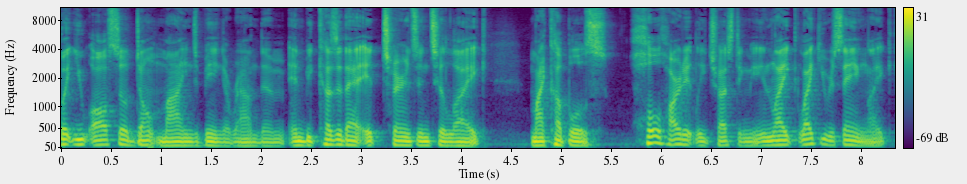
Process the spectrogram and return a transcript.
but you also don't mind being around them. And because of that it turns into like my couples wholeheartedly trusting me. And like like you were saying like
